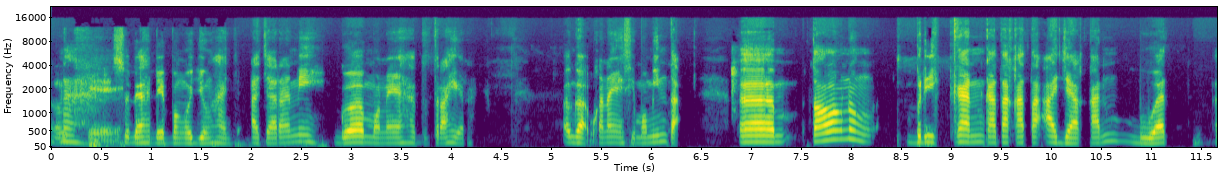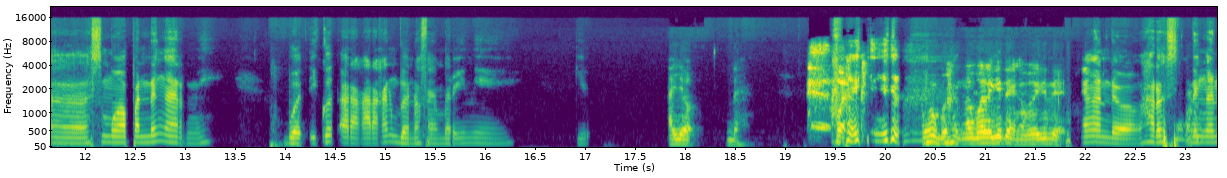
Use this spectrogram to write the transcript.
Nah, Oke. Sudah di penghujung acara nih, gue mau nanya satu terakhir. Eh, Enggak, bukan nanya sih, mau minta. Em, tolong dong berikan kata-kata ajakan buat eh, semua pendengar nih, buat ikut arak-arakan bulan November ini. Ayo, udah. Oh, nggak boleh gitu ya, nggak boleh gitu ya. Jangan dong, harus dengan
